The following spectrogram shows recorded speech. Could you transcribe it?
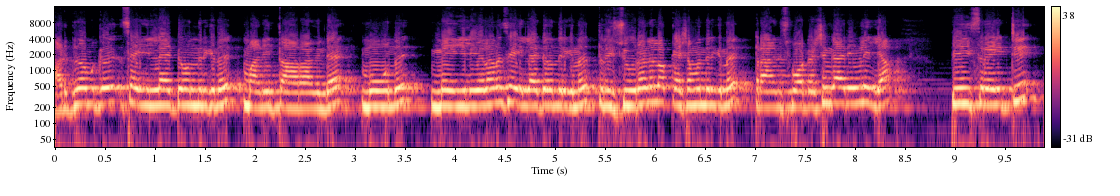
അടുത്ത് നമുക്ക് സെയിലായിട്ട് വന്നിരിക്കുന്നത് മണി താറാവിന്റെ മൂന്ന് മെയിലുകളാണ് സെയിലായിട്ട് വന്നിരിക്കുന്നത്. തൃശ്ശൂരാണ് ലൊക്കേഷൻ വന്നിരിക്കുന്നത്. ട്രാൻസ്പോർട്ടേഷൻ കാര്യങ്ങളില്ല. പീസ് റേറ്റ്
